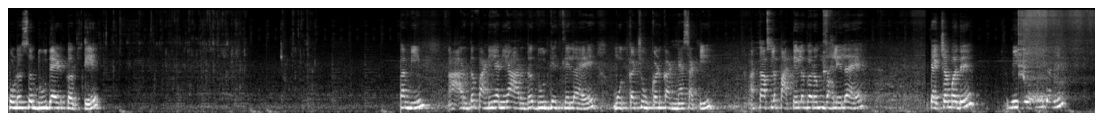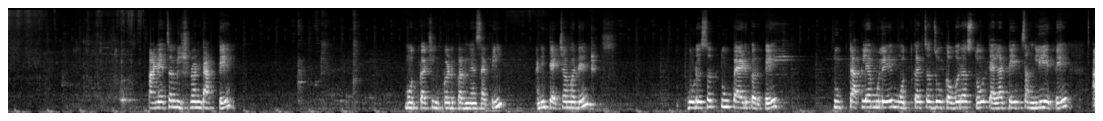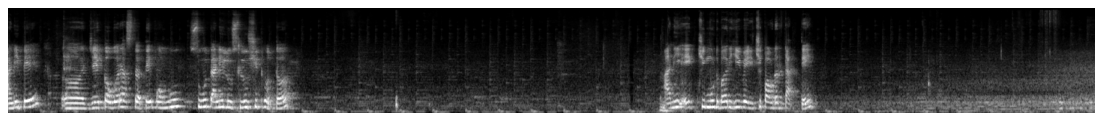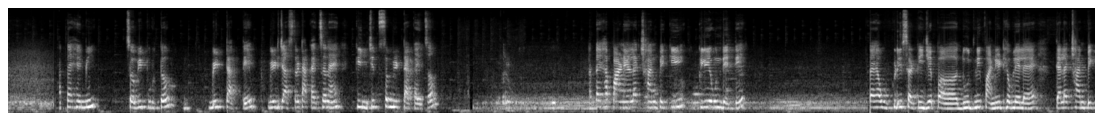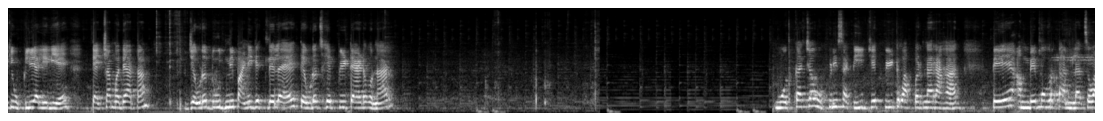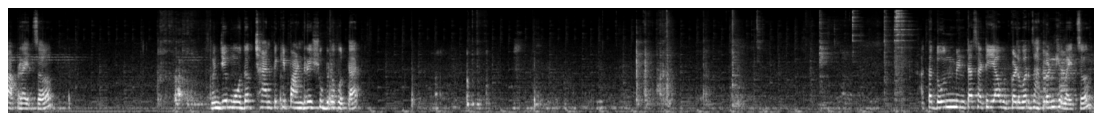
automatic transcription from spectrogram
थोडंसं दूध ऍड करते. मी अर्ध पाणी आणि अर्ध दूध घेतलेलं आहे मोदकाची उकड काढण्यासाठी. आता आपलं पातेलं गरम झालेलं आहे. त्याच्यामध्ये मी दूध आणि पाण्याचं मिश्रण टाकते. मोदकाची उकड करण्यासाठी. आणि त्याच्यामध्ये थोडंसं तूप ऍड करते. तूप टाकल्यामुळे मोदकाचा जो कवर असतो त्याला टेस्ट चांगली येते. आणि ते जे कवर असतं ते मऊ सूत आणि लुसलुशीत होतं. आणि एक चिमूटभर ही वेलची पावडर टाकते. आता हे मी चवीपुरतं मीठ टाकते. मीठ जास्त टाकायचं नाही किंचितचं मीठ टाकायचं. आता ह्या पाण्याला छानपैकी उकली येऊन देते. आता ह्या उकडीसाठी जे प दूधनी पाणी ठेवलेलं आहे त्याला छानपैकी उकली आलेली आहे. त्याच्यामध्ये आता जेवढं दूधनी पाणी घेतलेलं आहे तेवढंच हे पीठ ॲड होणार. मोदकाच्या उकडीसाठी जे पीठ वापरणार आहात ते आंबेमोहर तांदळाचं वापरायचं. म्हणजे मोदक छानपैकी पांढरे शुभ्र होतात. आता दोन मिनिटासाठी या उकडवर झाकण ठेवायचं.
